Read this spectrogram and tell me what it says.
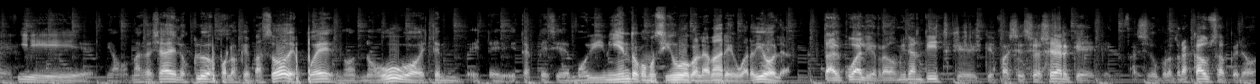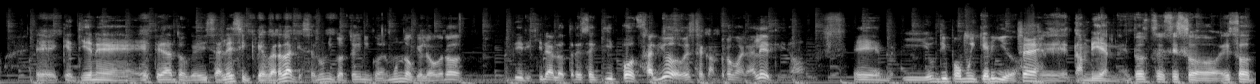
Sí. Y digamos, más allá de los clubes por los que pasó, después no, no hubo este, este- esta especie de movimiento como si hubo con la madre de Guardiola. Tal cual, y Radomir Antich, que, que falleció ayer, que, que falleció por otras causas, pero eh, que tiene este dato que dice Alessi, que es verdad que es el único técnico del mundo que logró dirigir a los tres equipos, salió dos veces campeón con el Atleti, ¿no? Eh, y un tipo muy querido Sí. eh, también. Entonces eso, eso,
